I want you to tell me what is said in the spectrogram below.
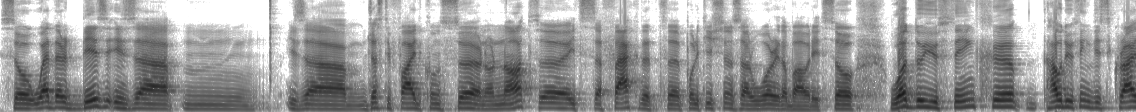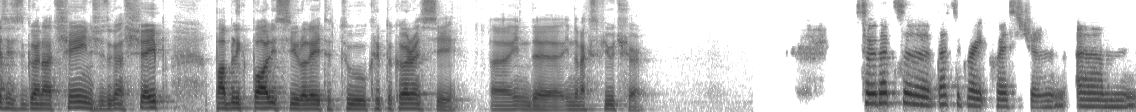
So whether this is a, um, is a justified concern or not, uh, it's a fact that uh, politicians are worried about it. So what do you think, uh, how do you think this crisis is going to change, is going to shape public policy related to cryptocurrency uh, in, the, in the next future? So that's a that's a great question. Um,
